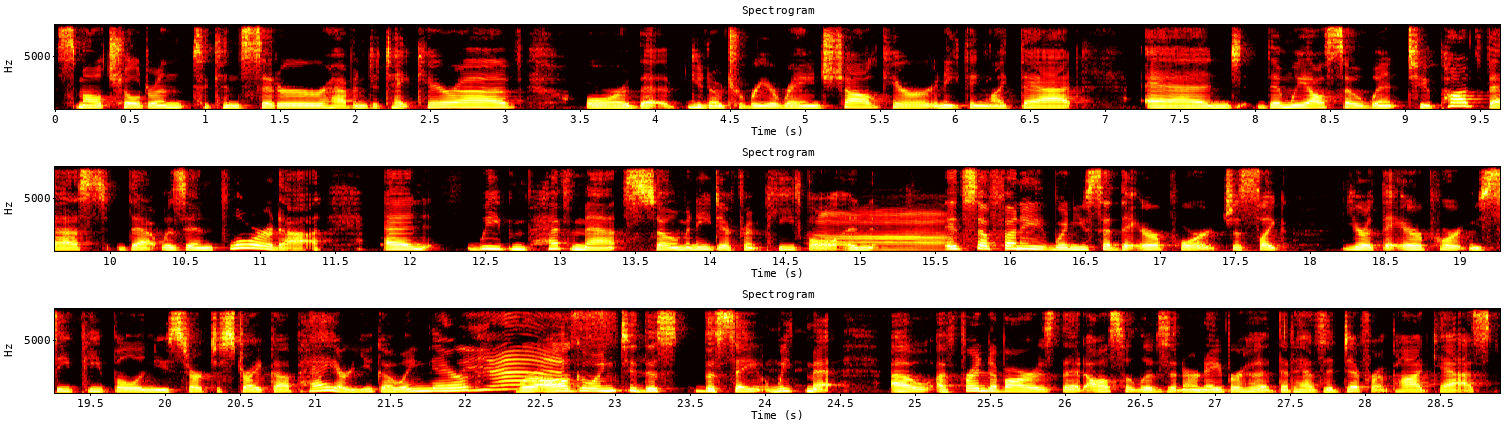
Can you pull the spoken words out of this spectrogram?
small children to consider having to take care of or that, you know, to rearrange childcare or anything like that. And then we also went to Podfest that was in Florida. And we have met so many different people. And it's so funny when you said the airport, just like you're at the airport and you see people and you start to strike up, hey, are you going there? We're all going to this the same we've met uh, a friend of ours that also lives in our neighborhood that has a different podcast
